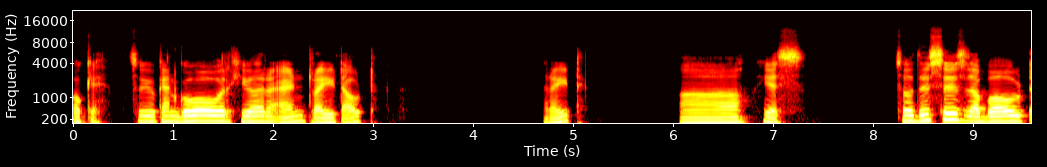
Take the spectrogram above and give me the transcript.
Okay, so you can go over here and try it out, right? Uh, yes. So this is about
